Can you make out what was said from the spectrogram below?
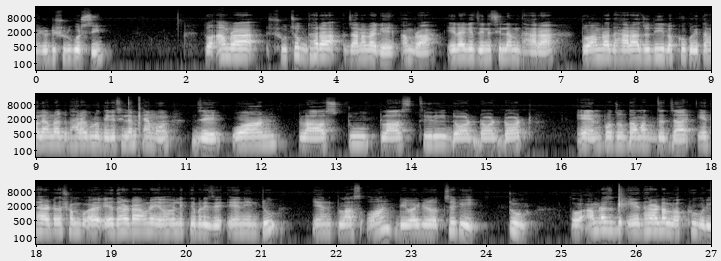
ভিডিওটি শুরু করছি। তো আমরা সূচক ধারা জানার আগে আমরা এর আগে জেনেছিলাম ধারা। তো আমরা ধারা যদি লক্ষ্য করি, তাহলে আমরা ধারাগুলো দেখেছিলাম এমন যে one plus two plus three dot dot dot N পর্যন্ত আমাদের যায়। এ ধারাটা সম্ভ এ ধারাটা আমরা এভাবে লিখতে পারি যে N into N plus one divided হচ্ছে কি টু তো আমরা যদি এ ধারাটা লক্ষ্য করি,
